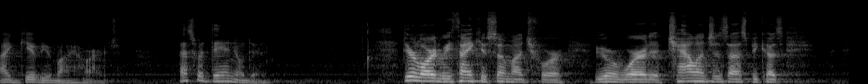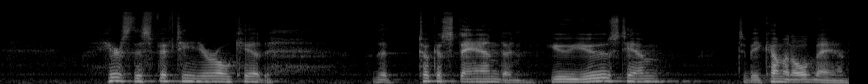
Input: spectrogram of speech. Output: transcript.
I give you my heart. That's what Daniel did. Dear Lord, we thank you so much for your word. It challenges us because here's this 15 year old kid that took a stand and you used him to become an old man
